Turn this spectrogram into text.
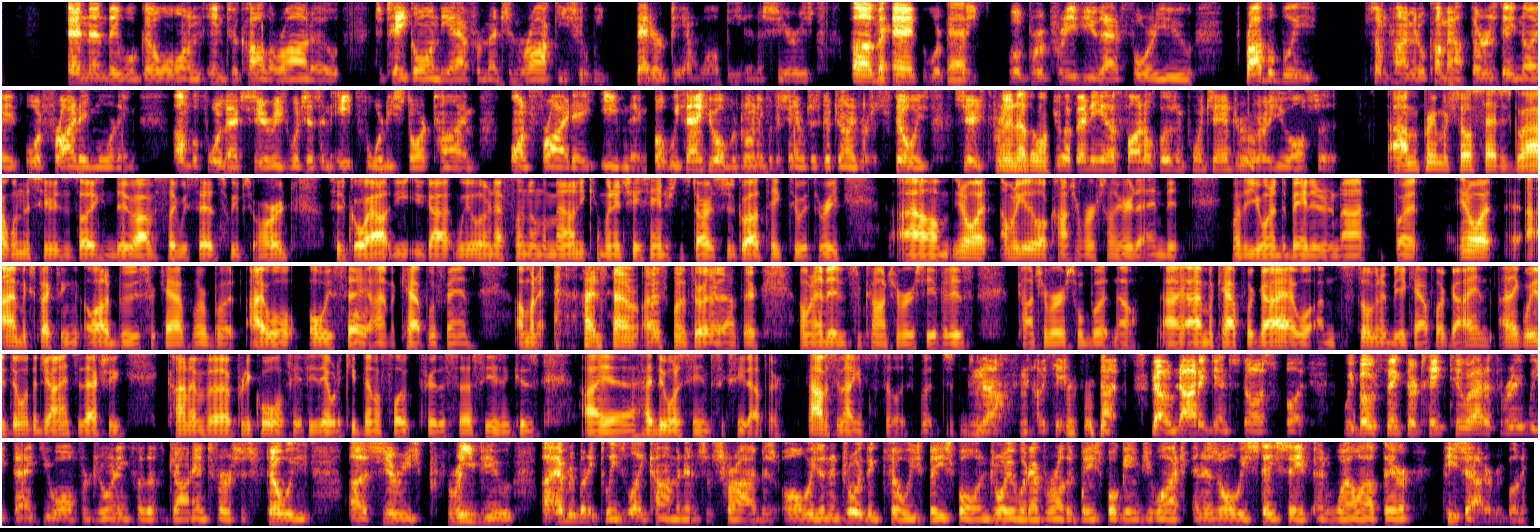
and then they will go on into Colorado to take on the aforementioned Rockies, who we better damn well beat in a series. Um, and we're bet. pre- we'll, we'll preview that for you. Probably sometime it'll come out Thursday night or Friday morning. Um, before that series, which is an 8:40 start time on Friday evening. But we thank you all for joining for the San Francisco Giants versus Phillies series. Another one. Do you have any uh, final closing points, Andrew, or are you all set? I'm pretty much all set. Just go out, win the series. It's all you can do. Obviously, like we said, sweeps are hard. Just go out. You, you got Wheeler and Eflin on the mound. You can win a Chase Anderson start. So just go out, take two or three. Um, you know what? I'm gonna get a little controversial here to end it, whether you want to debate it or not. But you know what? I- I'm expecting a lot of boos for Kapler, but I will always say I'm a Kapler fan. I'm gonna. I, I, don't, I just want to throw that out there. I'm gonna end it in some controversy if it is controversial, but no, I, I'm a Kapler guy. I will. I'm still gonna be a Kapler guy, and I think what he's doing with the Giants is actually kind of uh, pretty cool if, if he's able to keep them afloat for this uh, season. Because I uh, I do want to see him succeed out there. Obviously not against the Phillies, but just. No, no, yeah, not, no, not against us. But we both think they're take two out of three. We thank you all for joining for the Giants versus Philly uh, series preview. Uh, everybody, please like, comment, and subscribe as always, and enjoy the Phillies baseball. Enjoy whatever other baseball games you watch, and as always, stay safe and well out there. Peace out, everybody.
